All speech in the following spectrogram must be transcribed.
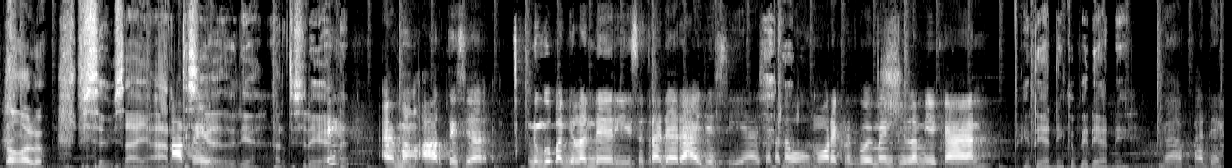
Tau gak lu? Bisa-bisa ya artis Apa? ya tuh dia. Artis udah ya. eh emang artis ya. Nunggu panggilan dari sutradara aja sih ya. Siapa tahu mau rekrut gue main film ya kan? Kepedean nih, kepedean nih. Nggak apa deh.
